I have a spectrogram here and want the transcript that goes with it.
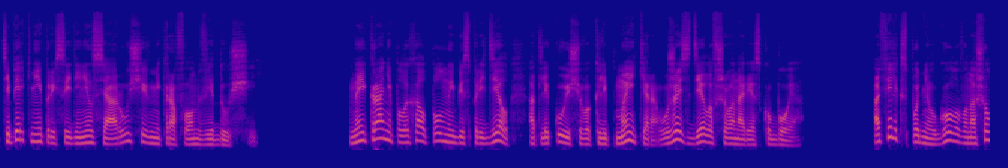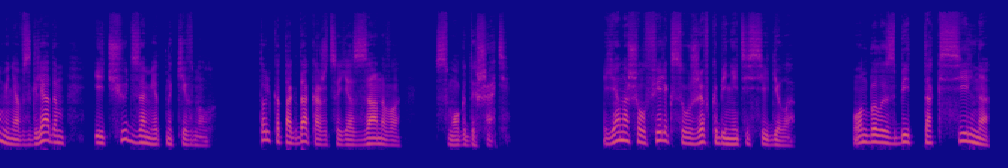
теперь к ней присоединился орущий в микрофон ведущий. На экране полыхал полный беспредел от ликующего клипмейкера, уже сделавшего нарезку боя. А Феликс поднял голову, нашел меня взглядом и чуть заметно кивнул. Только тогда, кажется, я заново смог дышать. Я нашел Феликса уже в кабинете Сигела. Он был избит так сильно,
